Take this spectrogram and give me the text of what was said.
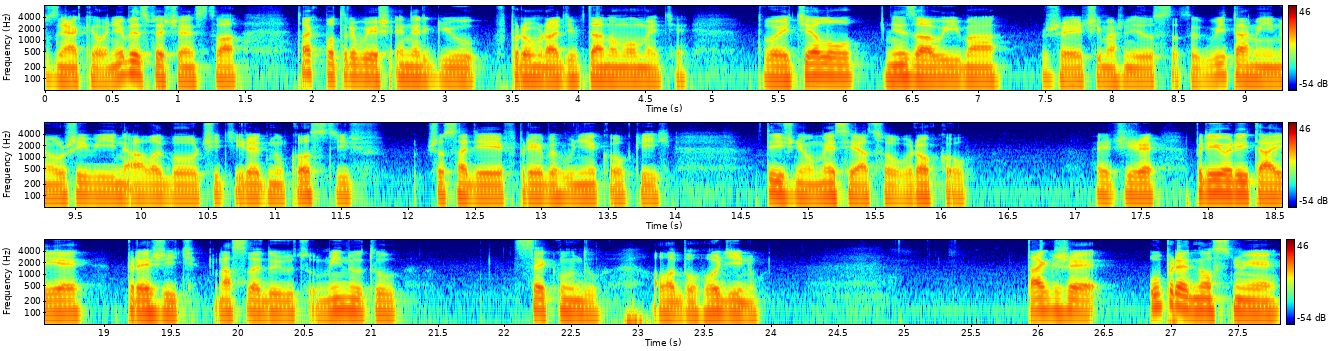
z nejakého nebezpečenstva, tak potrebuješ energiu v prvom rade v danom momente. Tvoje telo nezaujíma že či máš nedostatok vitamínov, živín alebo či ti rednú kosti, čo sa deje v priebehu niekoľkých týždňov, mesiacov, rokov. Hej, čiže priorita je prežiť nasledujúcu minútu, sekundu alebo hodinu. Takže uprednostňuje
